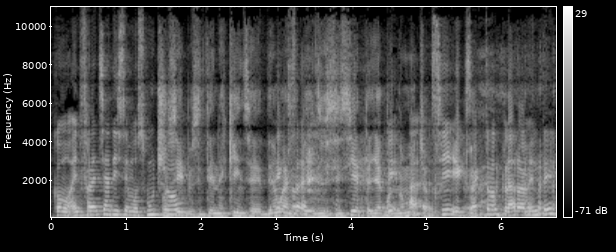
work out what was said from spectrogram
Como en Francia decimos mucho. Pues sí, pues si tienes 15, de, bueno, 17 ya cuando mucho. Uh, sí, exacto, claramente.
